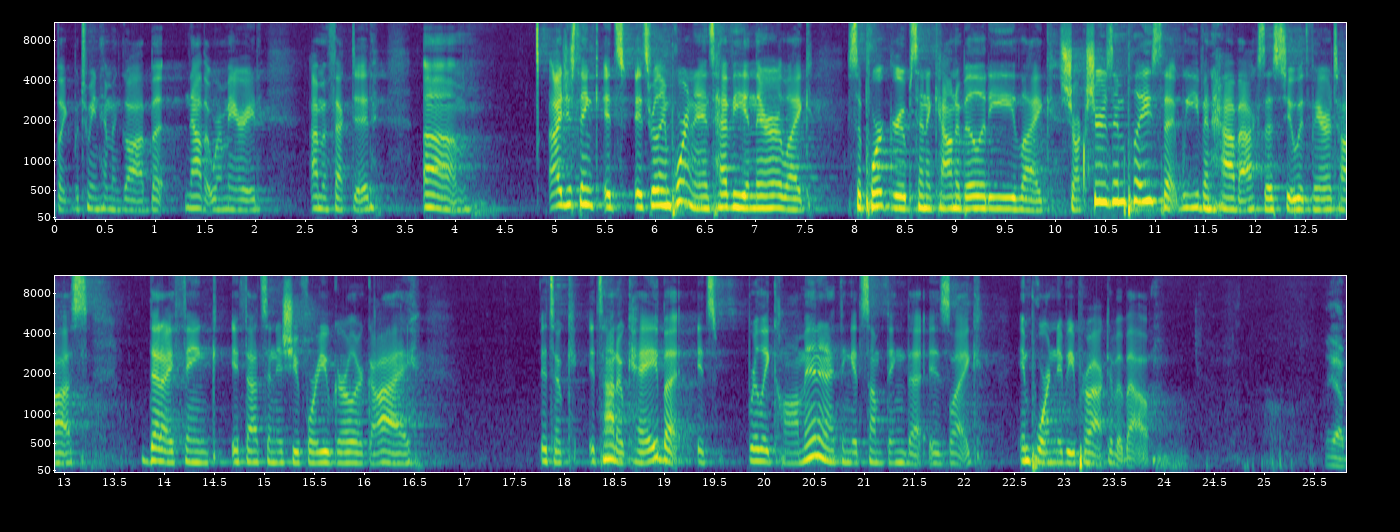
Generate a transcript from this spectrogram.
like between him and God. But now that we're married, I'm affected. Um, I just think it's it's really important and it's heavy and there are like support groups and accountability like structures in place that we even have access to with Veritas that I think if that's an issue for you girl or guy it's okay it's not okay but it's really common and I think it's something that is like important to be proactive about. Yeah,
